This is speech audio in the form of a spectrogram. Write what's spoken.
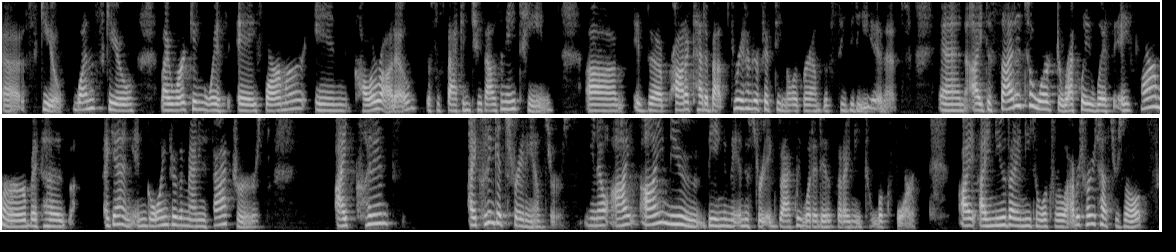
uh, SKU, one SKU by working with a farmer in Colorado. This was back in 2018. Um, the product had about 350 milligrams of CBD in it, and I decided to work directly with a farmer because, again, in going through the manufacturers, I couldn't I couldn't get straight answers. You know, I, I knew being in the industry exactly what it is that I need to look for. I, I knew that I need to look for laboratory test results.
